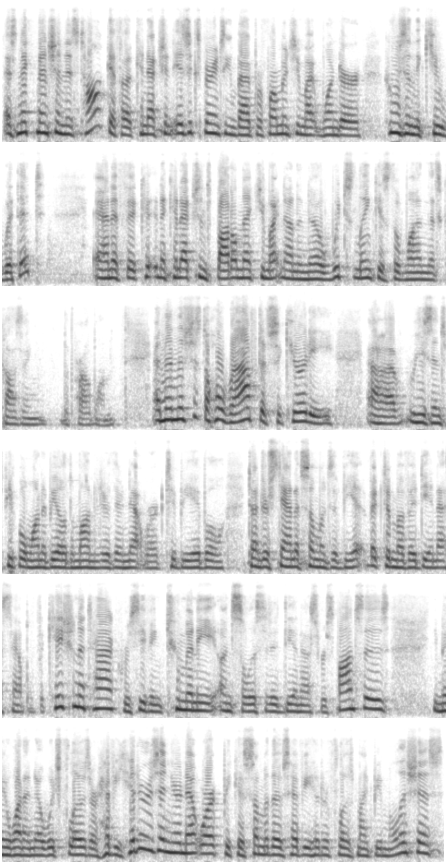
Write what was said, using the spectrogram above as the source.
As Nick mentioned in his talk, if a connection is experiencing bad performance, you might wonder who's in the queue with it. And if it, in a connection's bottlenecked, you might not know which link is the one that's causing the problem. And then there's just a whole raft of security uh, reasons people want to be able to monitor their network to be able to understand if someone's a victim of a DNS amplification attack, receiving too many unsolicited DNS responses. You may want to know which flows are heavy hitters in your network because some of those heavy hitter flows might be malicious.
